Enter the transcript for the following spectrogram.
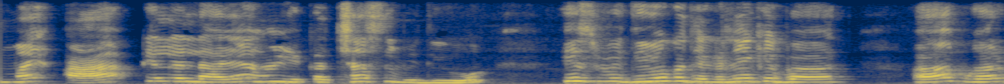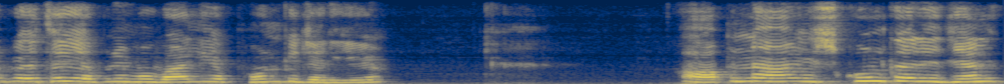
मैं आपके लिए लाया हूँ एक अच्छा सा वीडियो इस वीडियो को देखने के बाद आप घर बैठे ही अपने मोबाइल या फ़ोन के ज़रिए अपना स्कूल का रिज़ल्ट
